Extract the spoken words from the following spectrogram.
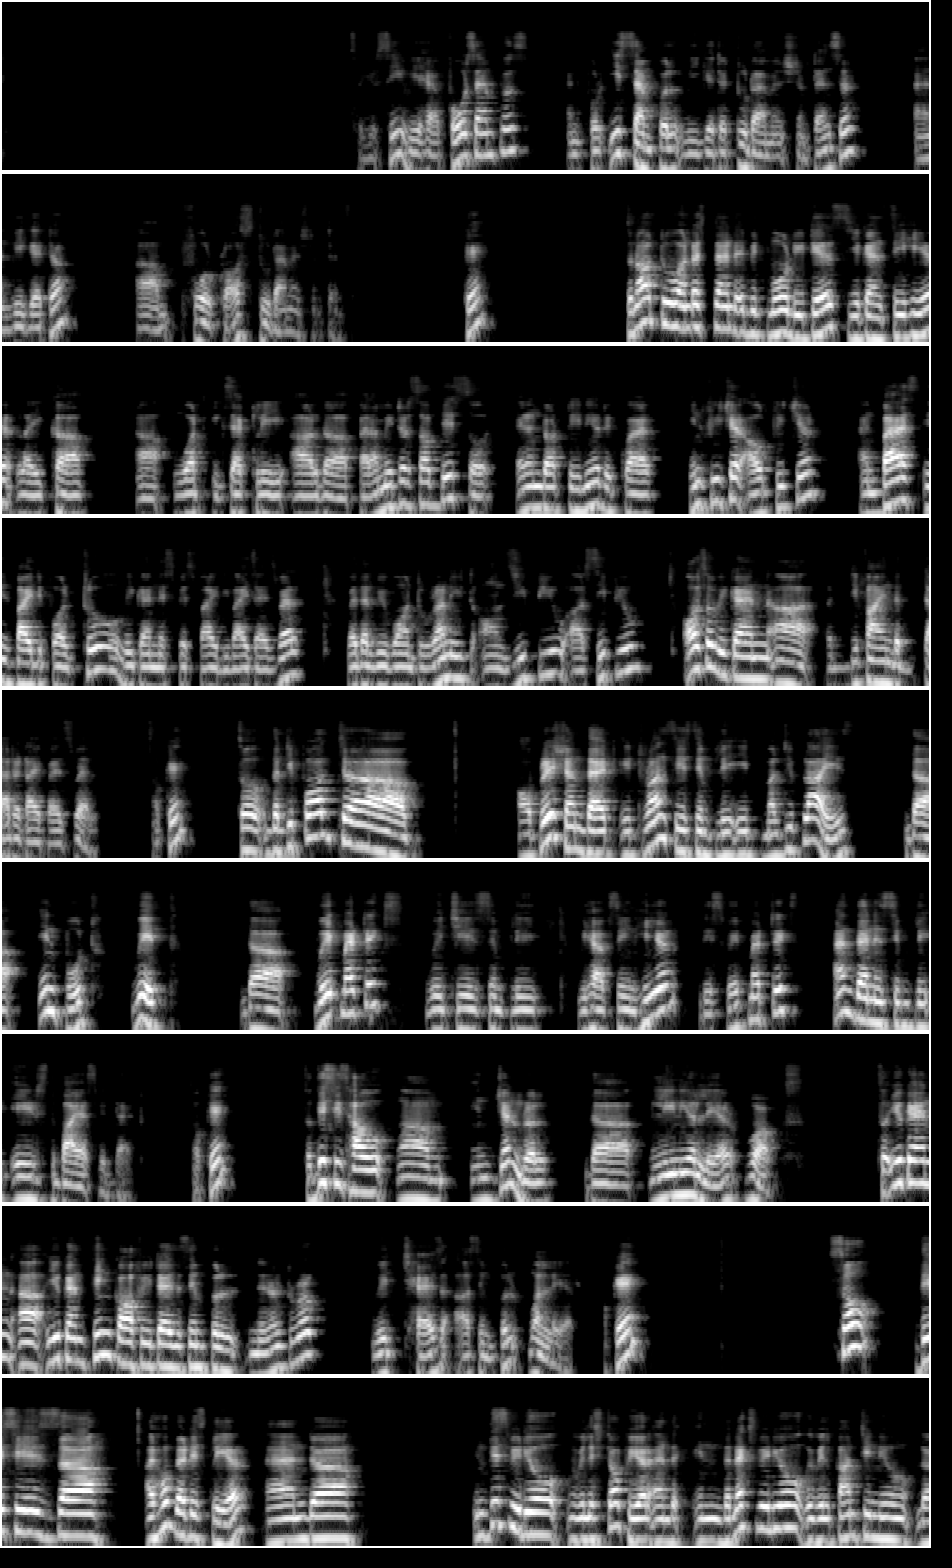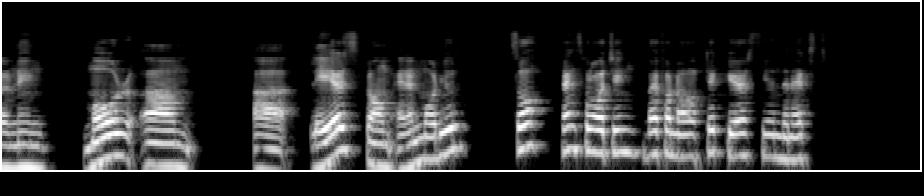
So you see we have four samples and for each sample we get a two-dimensional tensor and we get a um, 4 cross 2 dimensional tensor. Okay? So now to understand a bit more details you can see here like uh, uh, what exactly are the parameters of this. So nn dot linear require in feature out feature and bias is by default true. We can specify device as well whether we want to run it on gpu or cpu also we can uh, define the data type as well. Okay? So the default uh, operation that it runs is simply it multiplies the input with the weight matrix which is simply we have seen here this weight matrix and then it simply aids the bias with that. Okay? So this is how um, in general the linear layer works. So you can uh, you can think of it as a simple neural network which has a simple one layer. Okay? So this is uh, i hope that is clear. And uh, in this video we will stop here. And in the next video we will continue learning more um, uh, layers from nn module. So thanks for watching. Bye for now. Take care. See you in the next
